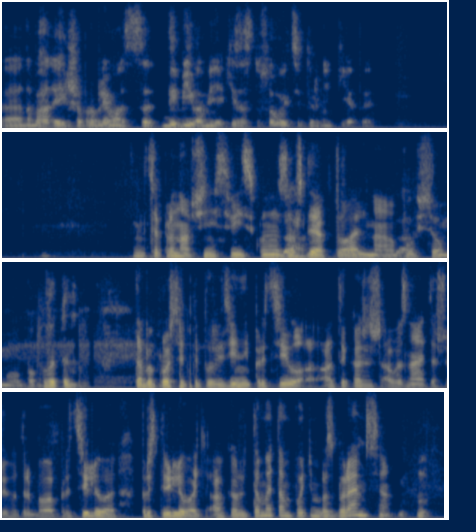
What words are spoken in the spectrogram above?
Е, набагато гірша проблема з дебілами, які застосовують ці турнікети. Ну, Це про навченість військ, вона Да, завжди актуальна да. по всьому. Бо коли ти, тебе просять тепловізійний приціл, а ти кажеш, а ви знаєте, що його треба прицілювати, пристрілювати, а кажуть, та ми там потім розберемося.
